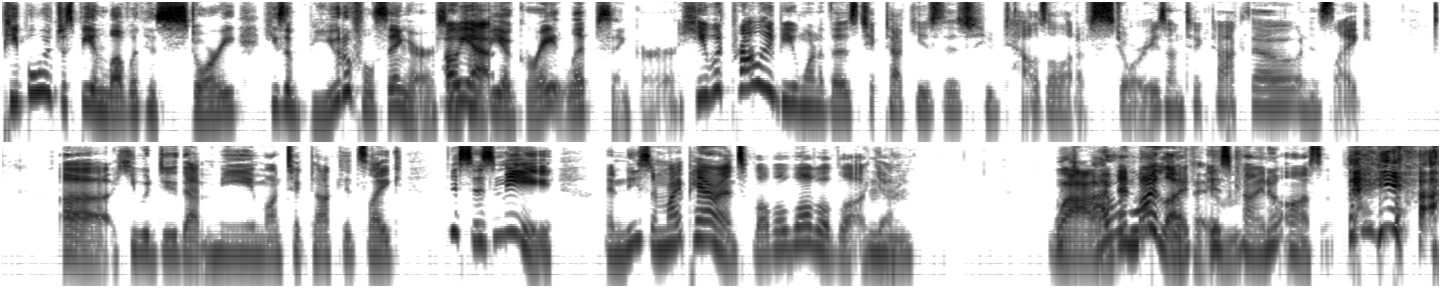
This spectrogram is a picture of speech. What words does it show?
people would just be in love with his story. He's a beautiful singer, so Oh, yeah. he'd be a great lip syncer. He would probably be one of those TikTok users who tells a lot of stories on TikTok though, and is like, uh, he would do that meme on TikTok. It's like, this is me, and these are my parents. Blah blah blah blah blah. Yeah, Wow. And my life is kind of awesome. yeah,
